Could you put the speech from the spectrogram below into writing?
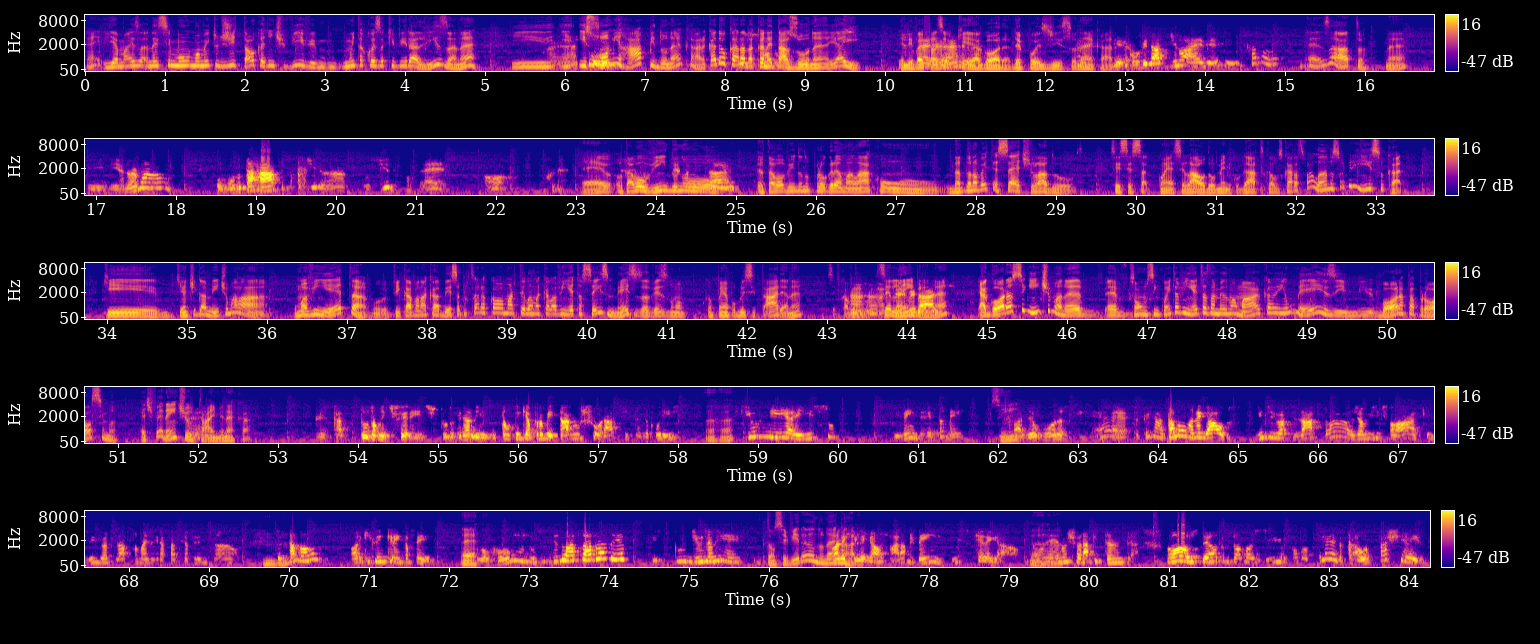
É, e é mais nesse mo- momento digital que a gente vive, muita coisa que viraliza, né? E, É, e- e tudo. some rápido, né, cara? Cadê o cara da caneta azul, né? E aí? Ele vai É, fazer o quê é. agora, depois disso, né, cara? Ele é convidado de live, aí acabou. É, exato, né? E, e é normal. O mundo tá rápido, tá girando, os dias estão breves. Ó, É, eu, tava ouvindo é no. Eu tava ouvindo no programa lá com. Na, da 97, lá do. Sei se você conhece lá, o Domênico Gatos, que é os caras falando sobre isso, cara. Que, que antigamente uma, uma vinheta ficava na cabeça, porque os caras ficavam martelando aquela vinheta seis meses, às vezes, numa campanha publicitária, né? Você ficava. Aham, você é lembra, verdade. né? E agora é o seguinte, mano, é, é- são 50 vinhetas da mesma marca em um mês e, e bora pra próxima. É diferente o É. time, né, cara? Tá totalmente diferente, tudo viraliza. Então tem que aproveitar, não chorar pitanga por isso, Aham, e unir a isso e vender também. sim. Fazer humor assim. É, você pegar, tá bom, é legal. Vídeo de WhatsApp, então, já vi gente falar ah, que os vídeos de WhatsApp são mais engraçados que a televisão. Uhum. Tá bom. Olha o que, que o encrenca fez. É. Colocou o vídeo do WhatsApp lá dentro. Explodiu de audiência. Estão se virando, né, Olha cara? que legal, parabéns, isso que é legal. Então Aham. é não chorar pitanga. Oh, o teatro tá vazio, tá vazio. beleza, pra outro tá cheio.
